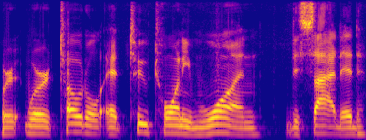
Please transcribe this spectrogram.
We're we're total at 221 decided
